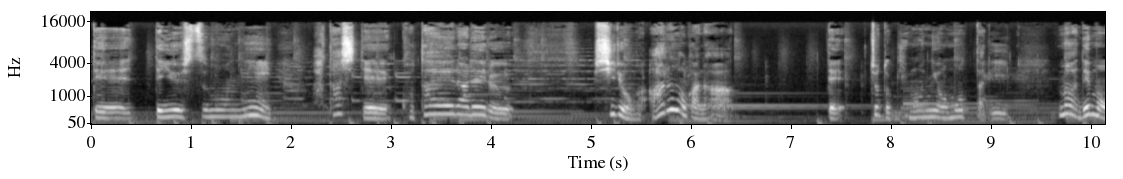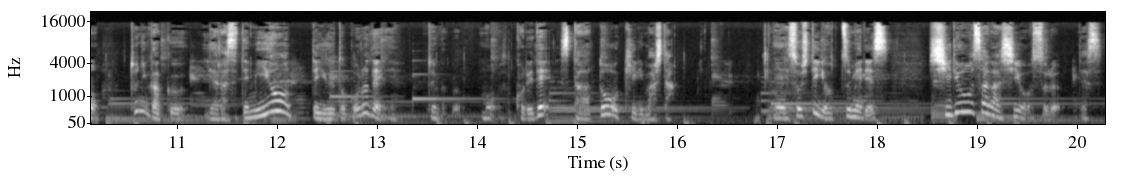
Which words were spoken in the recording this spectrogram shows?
てっていう質問に果たして答えられる資料があるのかなってちょっと疑問に思ったりまあでもとにかくやらせてみようっていうところでねとにかくもうこれでスタートを切りました。えー、そして4つ目です。資料探しをするです、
